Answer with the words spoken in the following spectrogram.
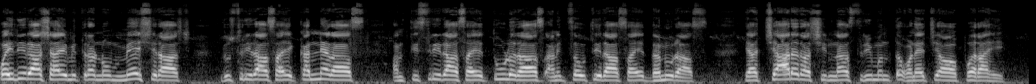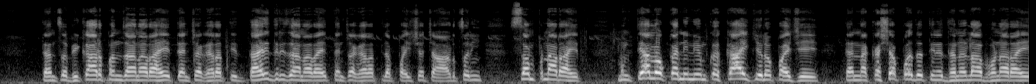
पहिली रास आहे मित्रांनो मेष रास दुसरी रास आहे कन्या रास आणि तिसरी रास आहे तूळ रास आणि चौथी रास आहे धनुरास या चार राशींना श्रीमंत होण्याची ऑफर आहे. त्यांचं भिकार पण जाणार आहे त्यांच्या घरातील दारिद्र्य जाणार आहे त्यांच्या घरातल्या पैशाच्या अडचणी संपणार आहेत. मग त्या लोकांनी नेमकं काय केलं पाहिजे? त्यांना कशा पद्धतीने धनलाभ होणार आहे?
